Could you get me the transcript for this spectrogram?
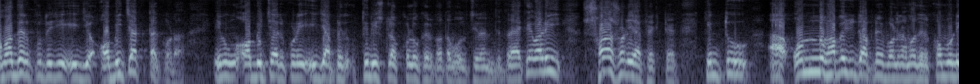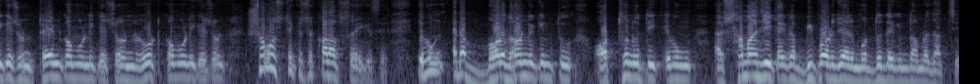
আমাদের প্রতি যে এই যে অবিচারটা করা এবং অবিচার করে এই যে আপনি তিরিশ লক্ষ লোকের কথা বলছিলেন যে তারা একেবারেই সরাসরি অ্যাফেক্টেড কিন্তু অন্যভাবে যদি আপনি বলেন আমাদের communication train communication road communication সমস্ত কিছু কলাপস হয়ে গেছে এবং এটা বড় ধরনের কিন্তু অর্থনৈতিক এবং সামাজিক একটা বিপর্যয়ের মধ্য দিয়ে কিন্তু আমরা যাচ্ছি।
